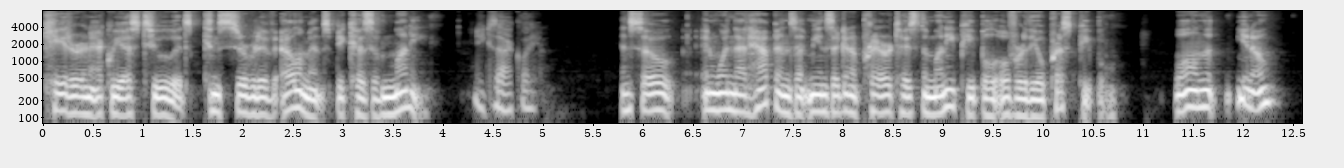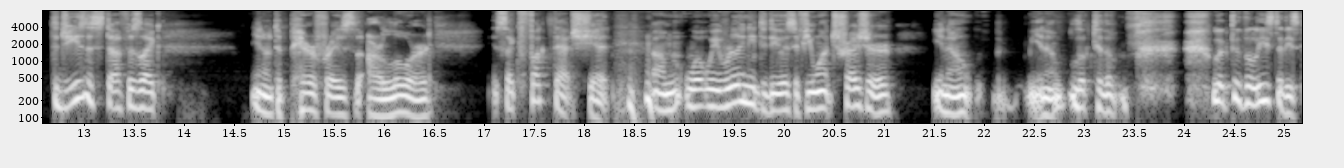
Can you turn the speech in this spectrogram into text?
cater and acquiesce to its conservative elements because of money. Exactly. and so and when that happens that means they're going to prioritize the money people over the oppressed people. Well and the, you know the jesus stuff is like you know, to paraphrase our Lord, it's like fuck that shit. um, what we really need to do is, if you want treasure, you know, you know, look to the look to the least of these.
